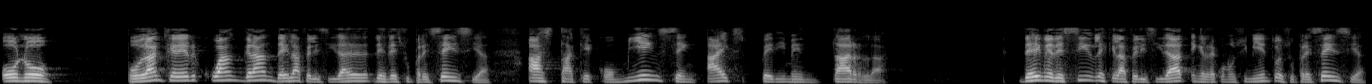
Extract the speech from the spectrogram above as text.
¿O no? podrán creer cuán grande es la felicidad desde su presencia hasta que comiencen a experimentarla. Déjenme decirles que la felicidad en el reconocimiento de su presencia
